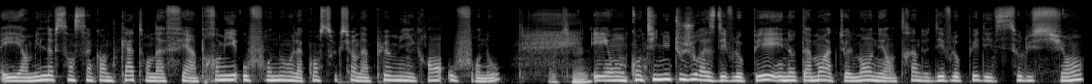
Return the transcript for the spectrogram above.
Et en 1954, on a fait un premier haut fourneau, la construction d'un premier grand haut fourneau. Et on continue toujours à se développer et notamment actuellement, on est en train de développer des solutions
